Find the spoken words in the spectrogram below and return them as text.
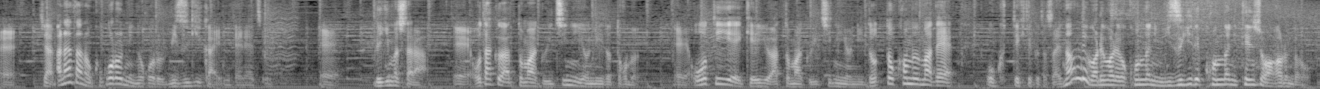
ええ、じゃああなたの心に残る水着会みたいなやつ。ええ。できましたら、えー、オタクアットマーク 1242.com、えー、OTAKU アットマーク 1242.com まで送ってきてください。なんで我々はこんなに水着でこんなにテンション上がるんだろう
